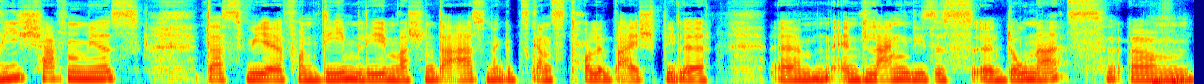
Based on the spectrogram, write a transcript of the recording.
wie schaffen wir es, dass wir von dem leben, was schon da ist? Und da gibt es ganz tolle Beispiele ähm, entlang dieses äh, Donuts. Ähm,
